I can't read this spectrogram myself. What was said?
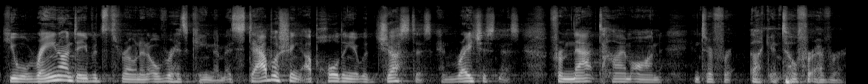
He will reign on David's throne and over his kingdom, establishing, upholding it with justice and righteousness from that time on until, for, like, until forever.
